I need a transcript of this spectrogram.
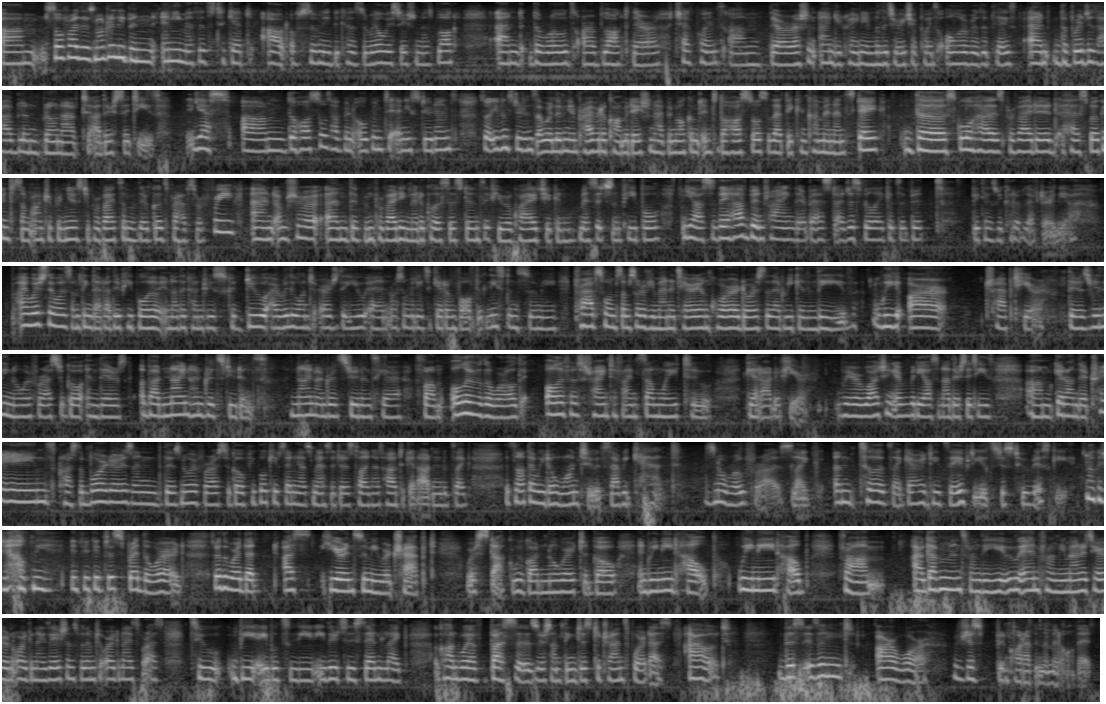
um, so far, there's not really been any methods to get out of Sumy because the railway station is blocked and the roads are blocked. There are checkpoints. Um, there are Russian and Ukrainian military checkpoints all over the place, and the bridges have been blown out to other cities. Yes, um, the hostels have been open to any students. So even students that were living in private accommodation have been welcomed into the hostel so that they can come in and stay. The school has provided, has spoken to some entrepreneurs to provide some of their goods perhaps for free. And I'm sure, and they've been providing medical assistance. If you require it, you can message some people. Yeah, so they have been trying their best. I just feel like it's a bit because we could have left earlier. I wish there was something that other people in other countries could do. I really want to urge the UN or somebody to get involved, at least in Sumy, perhaps form some sort of humanitarian corridor so that we can leave. We are trapped here. There's really nowhere for us to go, and there's about 900 students. 900 students here from all over the world, all of us trying to find some way to get out of here we're watching everybody else in other cities um, get on their trains, cross the borders, and there's nowhere for us to go. People keep sending us messages telling us how to get out, and it's like, it's not that we don't want to, it's that we can't. There's no road for us. Like, until it's like guaranteed safety, it's just too risky. How could you help me? If you could just spread the word, spread the word that us here in Sumy, we're trapped, we're stuck, we've got nowhere to go, and we need help we need help from our governments, from the UN, from humanitarian organizations, for them to organize for us to be able to leave, either to send like a convoy of buses or something just to transport us out. This isn't our war. We've just been caught up in the middle of it.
